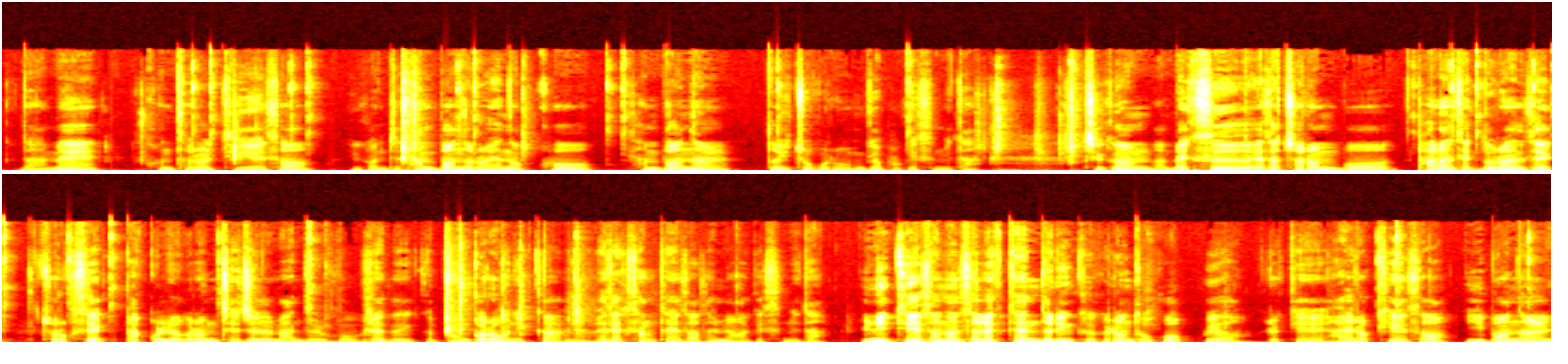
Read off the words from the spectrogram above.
그 다음에 Control D에서 이건 이제 3번으로 해놓고 3번을 또 이쪽으로 옮겨 보겠습니다. 지금 Max에서처럼 뭐 파란색, 노란색, 초록색 바꾸려고 그러면 재질을 만들고 그래야 되니까 번거로우니까 그냥 회색 상태에서 설명하겠습니다. Unity에서는 Select and Link 그런 도구 없고요. 이렇게 hierarchy에서 2번을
